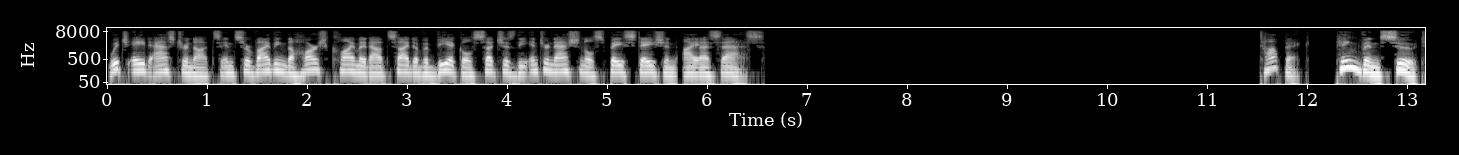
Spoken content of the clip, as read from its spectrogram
which aid astronauts in surviving the harsh climate outside of a vehicle such as the International Space Station ISS. Pingvin suit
